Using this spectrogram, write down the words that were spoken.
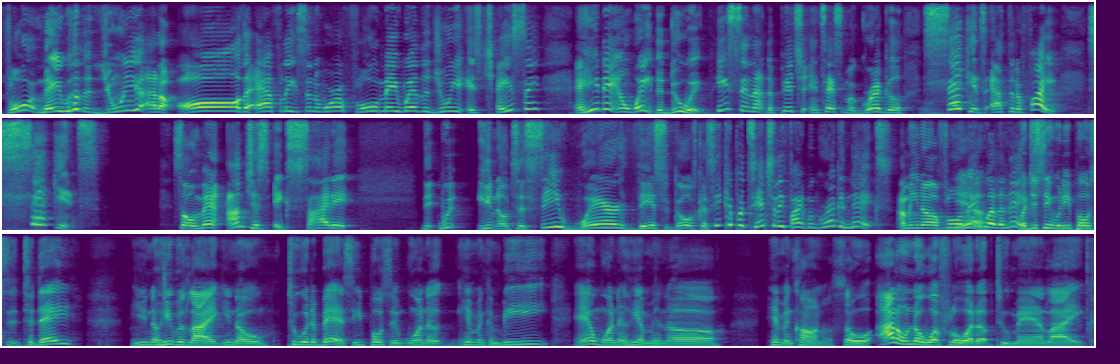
Floyd Mayweather Jr. out of all the athletes in the world, Floyd Mayweather Jr. is chasing, and he didn't wait to do it. He sent out the picture and text McGregor seconds after the fight. Seconds. So man, I'm just excited. We- You know, to see where this goes, because he could potentially fight McGregor next. I mean, uh, Floyd Yeah. Mayweather next. But you see what he posted today? You know, he was like, you know, two of the best. He posted one of him and Khabib and one of him and uh him and Conor. So I don't know what Floyd up to, man. Like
